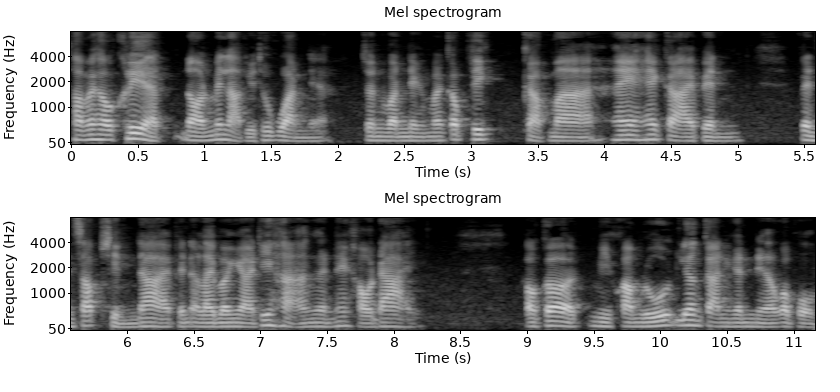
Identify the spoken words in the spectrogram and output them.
ทำให้เขาเครียดนอนไม่หลับอยู่ทุกวันเนี่ย จนวันหนึ่งมันก็พลิกกลับมาให้ให้กลายเป็นเป็นทรัพย์สินได้ เป็นอะไรบางอย่างที่หาเงินให้เขาได้ เขาก็มีความรู้เรื่องการเงินเหนือกว่าผม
